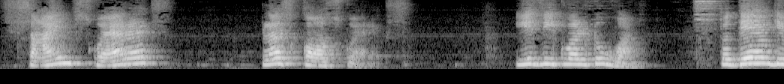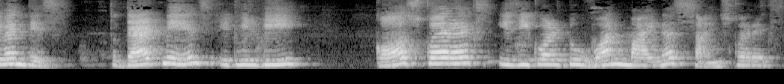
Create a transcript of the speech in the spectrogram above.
sine square x plus cos square x is equal to 1. So they have given this. So that means it will be cos square x is equal to 1 minus sine square x.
